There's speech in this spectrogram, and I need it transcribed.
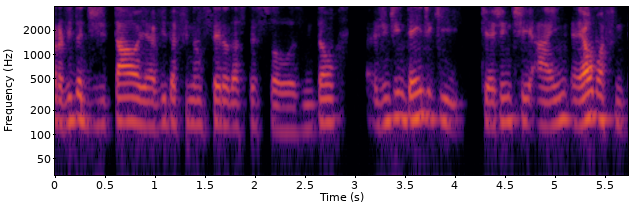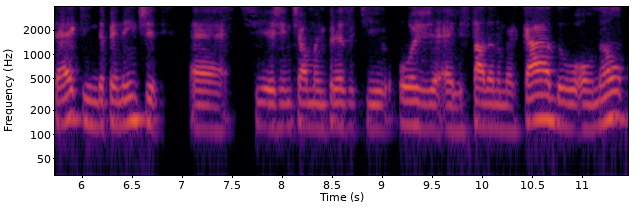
a vida digital e a vida financeira das pessoas. Então, a gente entende que, que a gente é uma fintech, independente é, se a gente é uma empresa que hoje é listada no mercado ou não,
